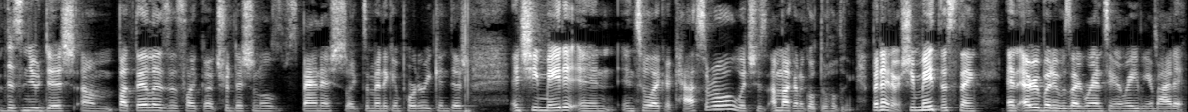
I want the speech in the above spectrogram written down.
this new dish. Um, pasteles is like a traditional Spanish, like Dominican Puerto Rican dish, and she made it in into like a casserole, which is I'm not gonna go through the whole thing, but anyway, she made this thing, and everybody was like ranting and raving about it.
